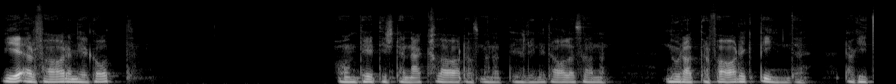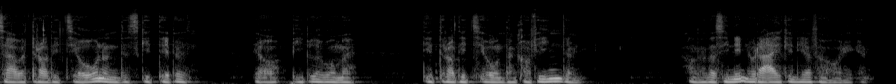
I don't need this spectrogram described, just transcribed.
Wie erfahren wir Gott? Und dort ist dann auch klar, dass man natürlich nicht alles an nur an die Erfahrung binden. Da gibt es auch eine Tradition und es gibt eben ja, Bibeln, wo man die Tradition dann finden kann. Also das sind nicht nur eigene Erfahrungen.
